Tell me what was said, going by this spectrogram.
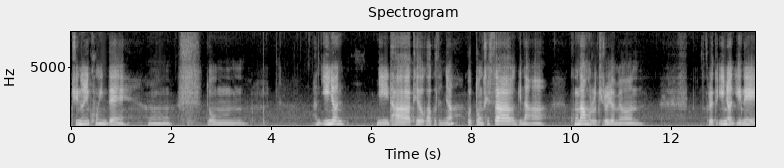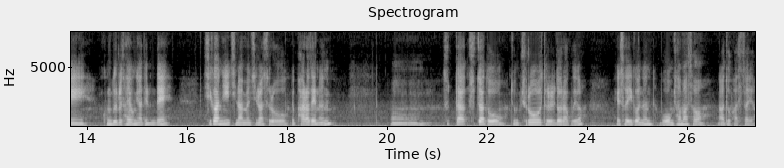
쥐눈이 콩인데 음, 좀한 2년이 다 되어 가거든요. 보통 새싹이나 콩나물을 기르려면 그래도 2년 이내에 콩들을 사용해야 되는데 시간이 지나면 지날수록 발화되는 어, 숫자, 숫자도 좀 줄어들더라고요. 그래서 이거는 모험 삼아서 놔둬봤어요.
